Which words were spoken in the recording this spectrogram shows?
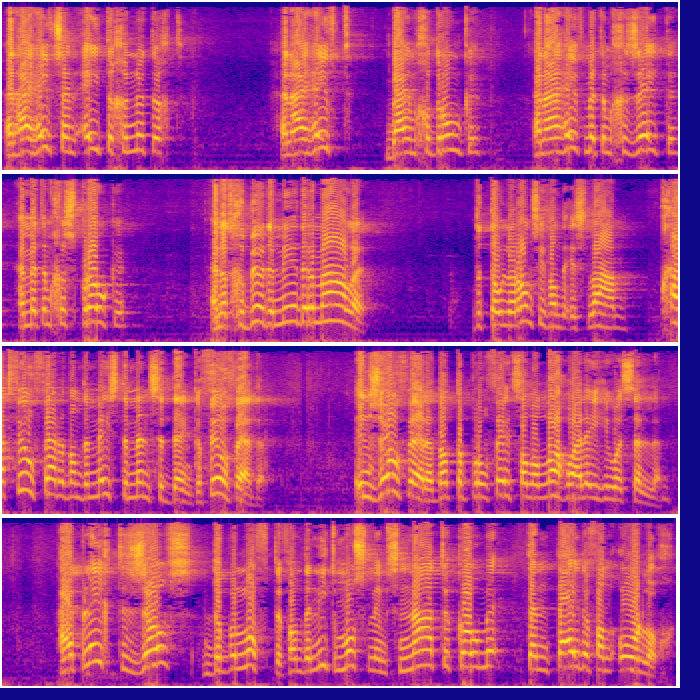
En hij heeft zijn eten genuttigd. En hij heeft bij hem gedronken. En hij heeft met hem gezeten en met hem gesproken. En dat gebeurde meerdere malen. De tolerantie van de islam gaat veel verder dan de meeste mensen denken. Veel verder. In zoverre dat de profeet sallallahu alayhi wasallam. Hij pleegde zelfs de belofte van de niet-moslims na te komen ten tijde van oorlog.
